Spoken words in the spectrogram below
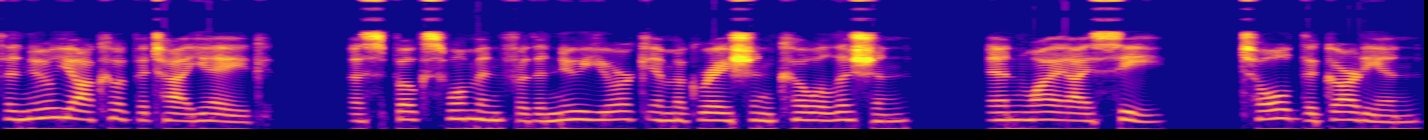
Thanu Yakupitiyage, a spokeswoman for the New York Immigration Coalition, NYIC, told The Guardian,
